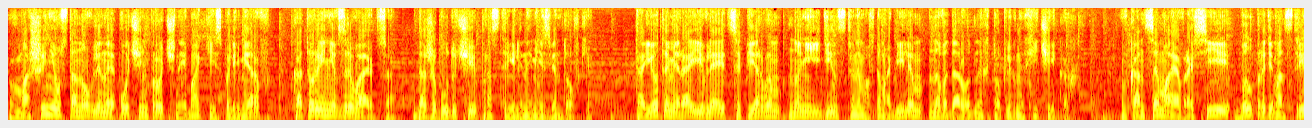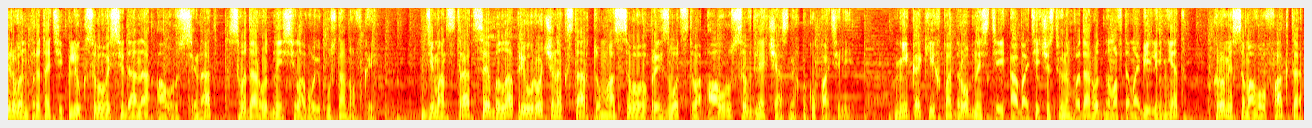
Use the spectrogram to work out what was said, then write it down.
В машине установлены очень прочные баки из полимеров, которые не взрываются, даже будучи простреленными из винтовки. Toyota Mirai является первым, но не единственным автомобилем на водородных топливных ячейках. В конце мая в России был продемонстрирован прототип люксового седана Aurus Senat с водородной силовой установкой. Демонстрация была приурочена к старту массового производства аурусов для частных покупателей. Никаких подробностей об отечественном водородном автомобиле нет, кроме самого факта,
